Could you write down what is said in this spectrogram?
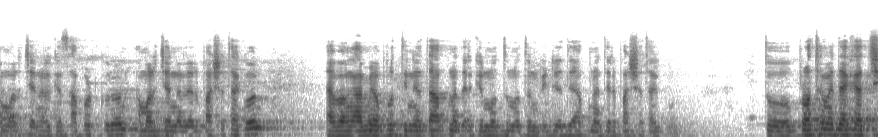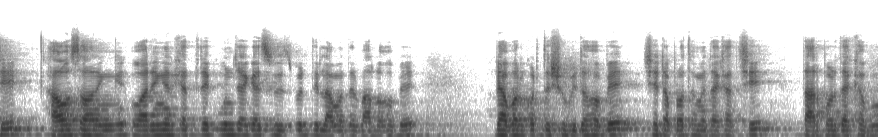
আমার চ্যানেলকে সাপোর্ট করুন, আমার চ্যানেলের পাশে থাকুন। এবং আমিও প্রতিনিয়ত আপনাদেরকে নতুন নতুন ভিডিও দিয়ে আপনাদের পাশে থাকব। তো প্রথমে দেখাচ্ছি হাউস ওয়ারিং ওয়ারিং এর ক্ষেত্রে কোন জায়গায় সুইচ বোর্ড দিলে আমাদের ভালো হবে, ব্যবহার করতে সুবিধা হবে, সেটা প্রথমে দেখাচ্ছি। তারপর দেখাবো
